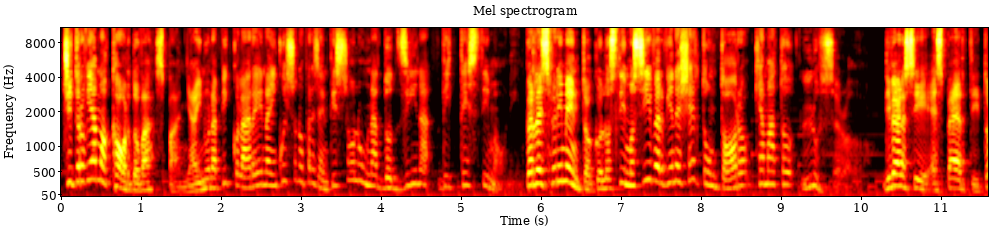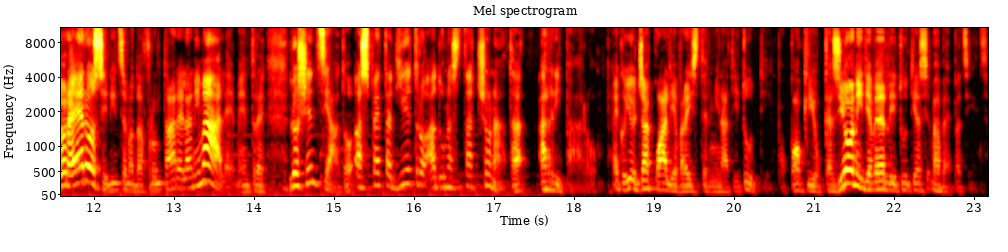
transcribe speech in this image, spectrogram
Ci troviamo a Cordova, Spagna, in una piccola arena in cui sono presenti solo una dozzina di testimoni. Per l'esperimento con lo stimo Siever viene scelto un toro chiamato Lucero. Diversi esperti toreros iniziano ad affrontare l'animale, mentre lo scienziato aspetta dietro ad una staccionata al riparo. Ecco, io già qua li avrei sterminati tutti. Ho poche occasioni di averli tutti assieme. Vabbè, pazienza.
